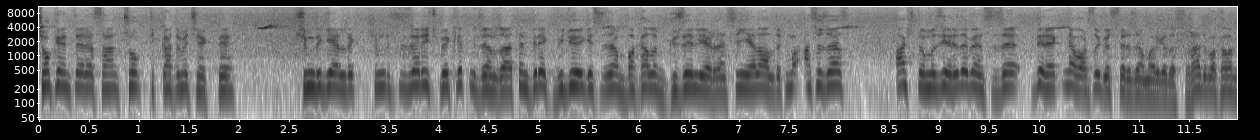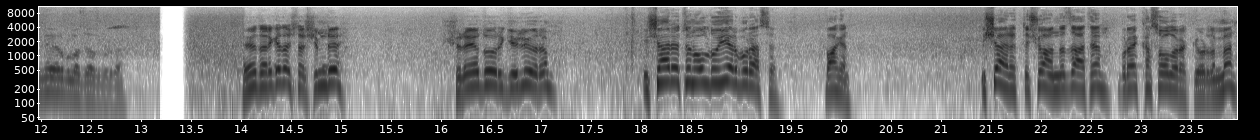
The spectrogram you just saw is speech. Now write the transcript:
Çok enteresan, çok dikkatimi çekti. Şimdi geldik. Şimdi sizleri hiç bekletmeyeceğim zaten. Direkt videoya geçeceğim. Bakalım güzel yerden sinyal aldık mı açacağız. Açtığımız yeri de ben size direkt ne varsa göstereceğim arkadaşlar. Hadi bakalım neler bulacağız burada. Evet arkadaşlar şimdi şuraya doğru geliyorum. İşaretin olduğu yer burası. Bakın. İşarette şu anda zaten burayı kasa olarak gördüm ben.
